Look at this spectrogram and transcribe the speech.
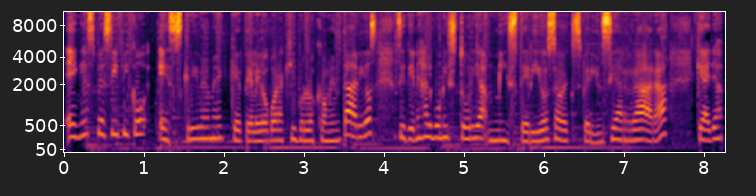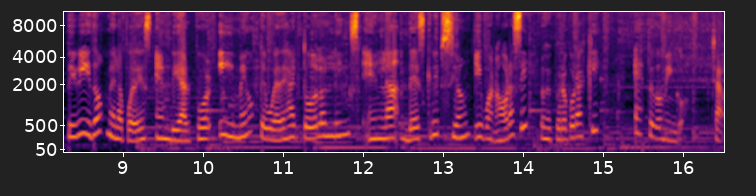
en específico, escríbeme que te leo por aquí por los comentarios. Si tienes alguna historia misteriosa o experiencia rara que hayas vivido, me la puedes enviar por email. Te voy a dejar todos los links en la descripción. Y bueno, ahora sí, los espero por aquí este domingo. Chao.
